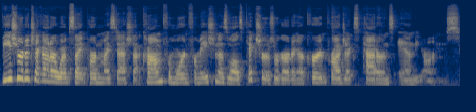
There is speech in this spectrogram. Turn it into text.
Be sure to check out our website, pardonmystash.com, for more information as well as pictures regarding our current projects, patterns, and yarns.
